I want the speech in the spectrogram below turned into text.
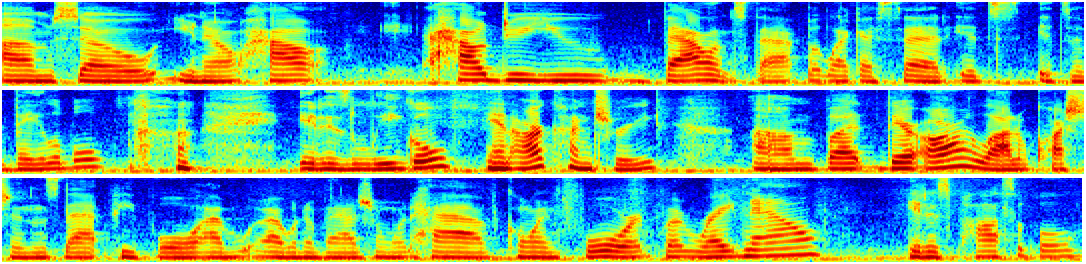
Um, so you know how how do you balance that? But like I said, it's it's available, it is legal in our country. Um, but there are a lot of questions that people, I, w- I would imagine, would have going forward. But right now, it is possible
